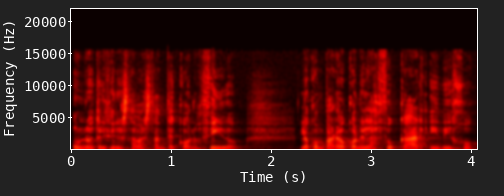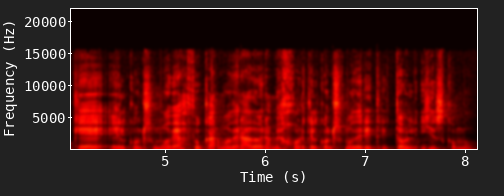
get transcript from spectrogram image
un nutricionista bastante conocido lo comparó con el azúcar y dijo que el consumo de azúcar moderado era mejor que el consumo de eritritol. Y es como,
